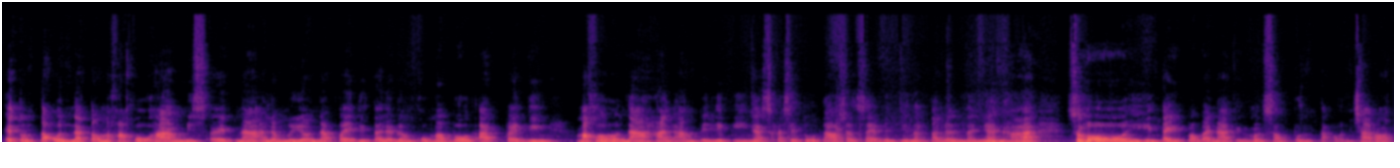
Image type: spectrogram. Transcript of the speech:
etong taon na to makakuha ang Miss Earth na alam mo yon na pwede talagang kumabog at pwedeng makoronahan ang Pilipinas. Kasi 2017 ang tagal na niyan ha? So hihintayin pa ba natin mag 10 taon? Charot.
